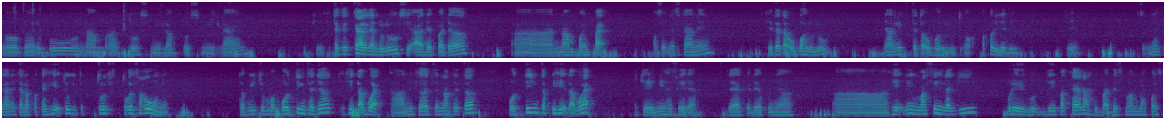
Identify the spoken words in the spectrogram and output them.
12699 Okay, kita kekalkan dulu CR daripada uh, 6.4. Maksudnya sekarang ni kita tak ubah dulu. Yang ni kita tak ubah dulu tengok apa dia jadi. Okey. Maksudnya sekarang ni kalau pakai head tu kita terus terus sarung je. Tapi cuma potting saja head tak buat. Ha ni cara senang cerita potting tapi head tak buat. Okey, ni hasil dia. Dia dia punya uh, head ni masih lagi boleh dipakai lah sebab dia 19.9.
